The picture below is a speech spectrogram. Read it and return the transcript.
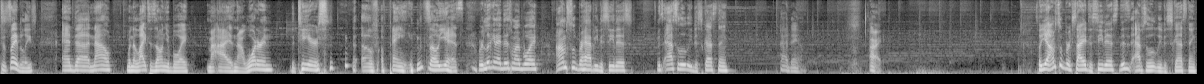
to say the least. And uh, now when the lights is on your boy, my eye is not watering. The tears of, of pain. so yes, we're looking at this, my boy. I'm super happy to see this. It's absolutely disgusting. God damn. All right. So yeah, I'm super excited to see this. This is absolutely disgusting.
